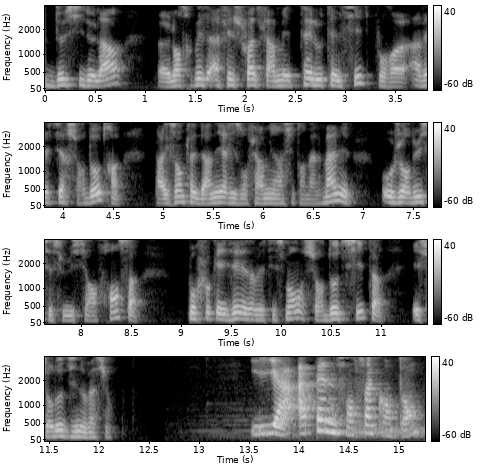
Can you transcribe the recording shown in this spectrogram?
de ci, de là, l'entreprise a fait le choix de fermer tel ou tel site pour investir sur d'autres. Par exemple, la dernière, ils ont fermé un site en Allemagne. Aujourd'hui, c'est celui-ci en France pour focaliser les investissements sur d'autres sites et sur d'autres innovations. Il y a à peine 150 ans,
